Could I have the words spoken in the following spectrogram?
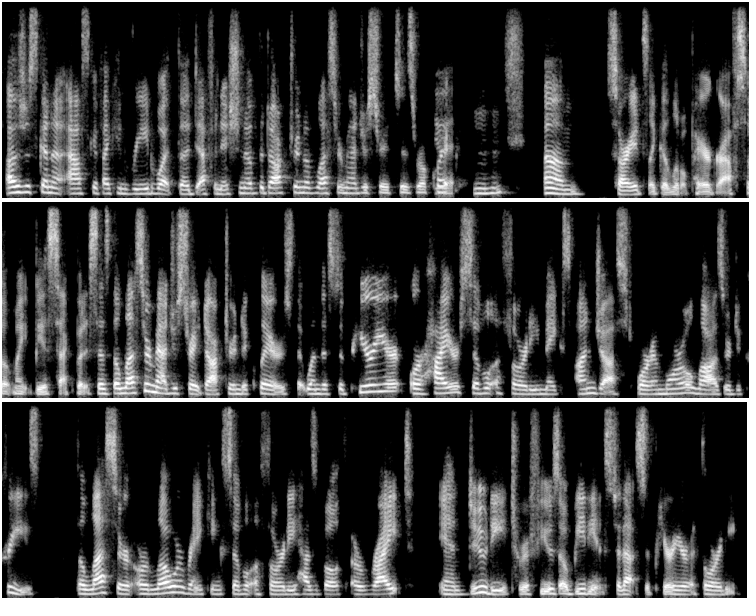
i was just gonna ask if i can read what the definition of the doctrine of lesser magistrates is real quick mm-hmm. um sorry it's like a little paragraph so it might be a sec but it says the lesser magistrate doctrine declares that when the superior or higher civil authority makes unjust or immoral laws or decrees the lesser or lower ranking civil authority has both a right and duty to refuse obedience to that superior authority.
